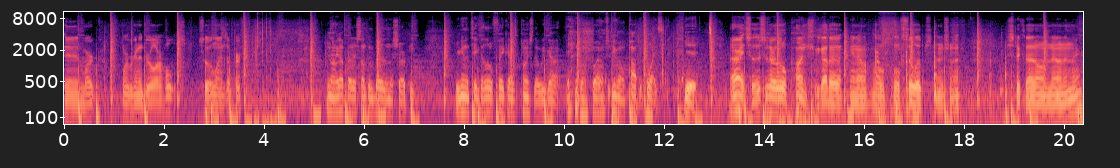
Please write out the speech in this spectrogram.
and mark where we're going to drill our holes so it lines up perfect. No, I got better, something better than the Sharpie. You're gonna take that little fake ass punch that we got you're gonna, pop, you're gonna pop it twice. Yeah. All right, so this is our little punch. We got a, you know, little, little Phillips. I'm just gonna stick that on down in there.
